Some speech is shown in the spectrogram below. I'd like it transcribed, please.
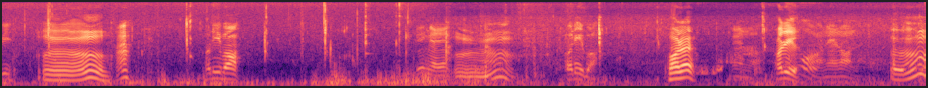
พี่อืมพอดีบ่เสียงไหนอืมพอดีบ่พอเลยแน่นอนพอดีโอ้แน่นอนอืม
